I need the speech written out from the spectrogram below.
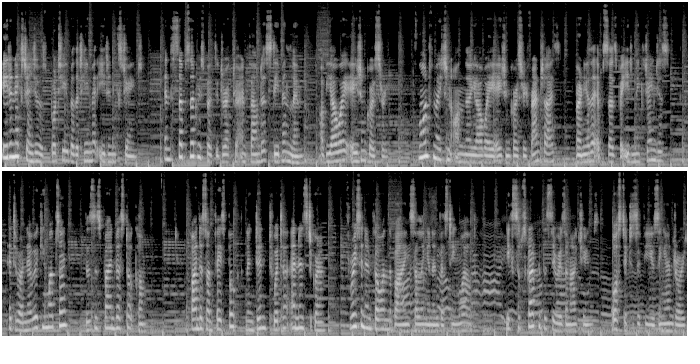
Eden Exchange was brought to you by the team at Eden Exchange. In this episode, we spoke to director and founder Stephen Lim of Yahweh Asian Grocery. For more information on the Yahweh Asian Grocery franchise or any other episodes by Eden Exchanges, head to our networking website, businessbyinvest.com. Find us on Facebook, LinkedIn, Twitter, and Instagram for recent info on the buying, selling, and investing world. You can subscribe to the series on iTunes or Stitcher if you're using Android.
